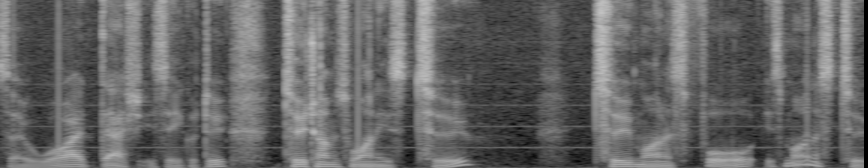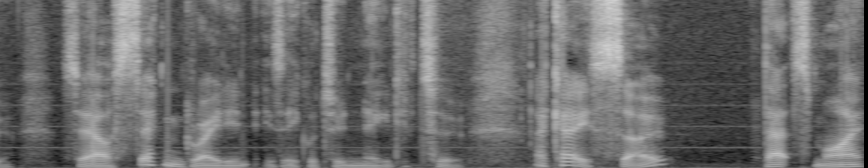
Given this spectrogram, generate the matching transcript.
so y dash is equal to 2 times 1 is 2. 2 minus 4 is minus 2. So our second gradient is equal to negative 2. Okay, so that's my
